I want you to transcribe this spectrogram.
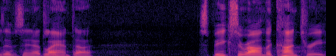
lives in Atlanta, speaks around the country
